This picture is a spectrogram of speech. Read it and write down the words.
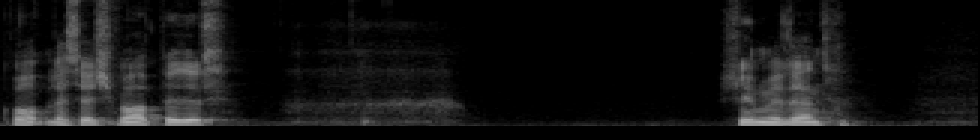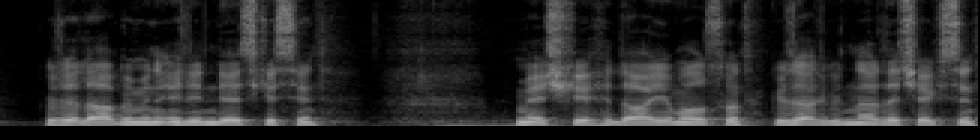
Komple seçme affedir. Şimdiden güzel abimin elinde eskisin. Meşki daim olsun. Güzel günlerde çeksin.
